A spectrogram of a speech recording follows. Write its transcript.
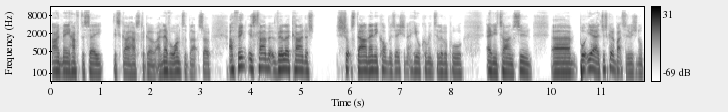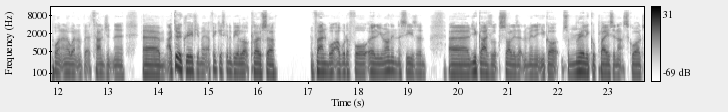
I may have to say this guy has to go. I never wanted that. So I think his time at Villa kind of shuts down any conversation that he'll come into Liverpool anytime soon. Um, but yeah, just going back to the original point, I know I went on a bit of tangent there. Um, I do agree with you, mate. I think it's going to be a lot closer than what I would have thought earlier on in the season. Uh, you guys look solid at the minute. You got some really good players in that squad.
